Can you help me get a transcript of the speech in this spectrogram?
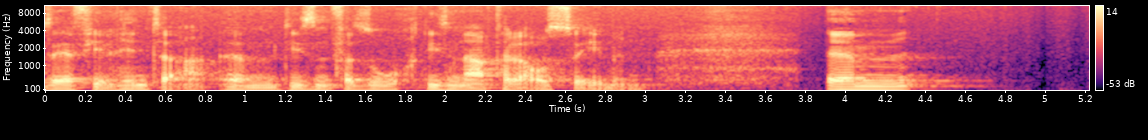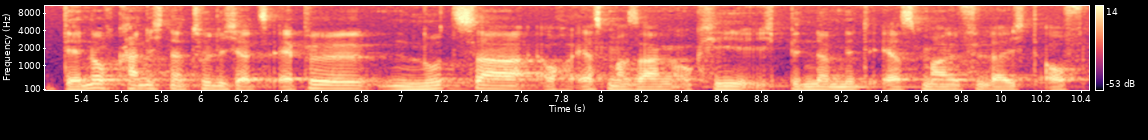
sehr viel hinter, ähm, diesen Versuch, diesen Nachteil auszuhebeln. Ähm, dennoch kann ich natürlich als Apple-Nutzer auch erstmal sagen, okay, ich bin damit erstmal vielleicht auf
